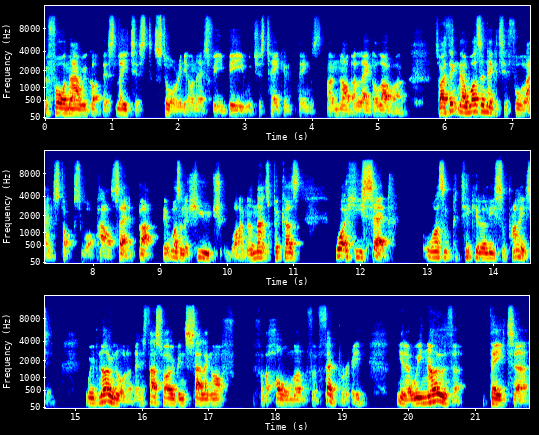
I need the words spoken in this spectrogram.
before now, we've got this latest story on SVB, which has taken things another leg lower. So I think there was a negative fallout in stocks to what Powell said, but it wasn't a huge one. And that's because what he said wasn't particularly surprising. We've known all of this. That's why we've been selling off for the whole month of February. You know, we know that data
